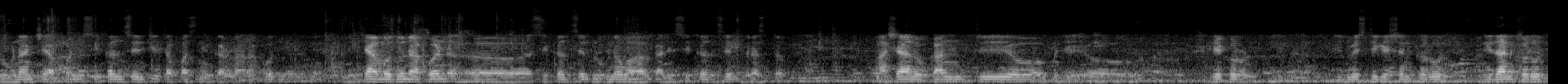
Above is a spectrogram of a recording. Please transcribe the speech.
रुग्णांची आपण सिकल सेलची तपासणी करणार आहोत. आणि त्यामधून आपण सिकलसेल सिकल सेल रुग्णवाहक आणि सिकल सेल ग्रस्त अशा लोकांची म्हणजे हे करून इन्व्हेस्टिगेशन करून निदान करून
